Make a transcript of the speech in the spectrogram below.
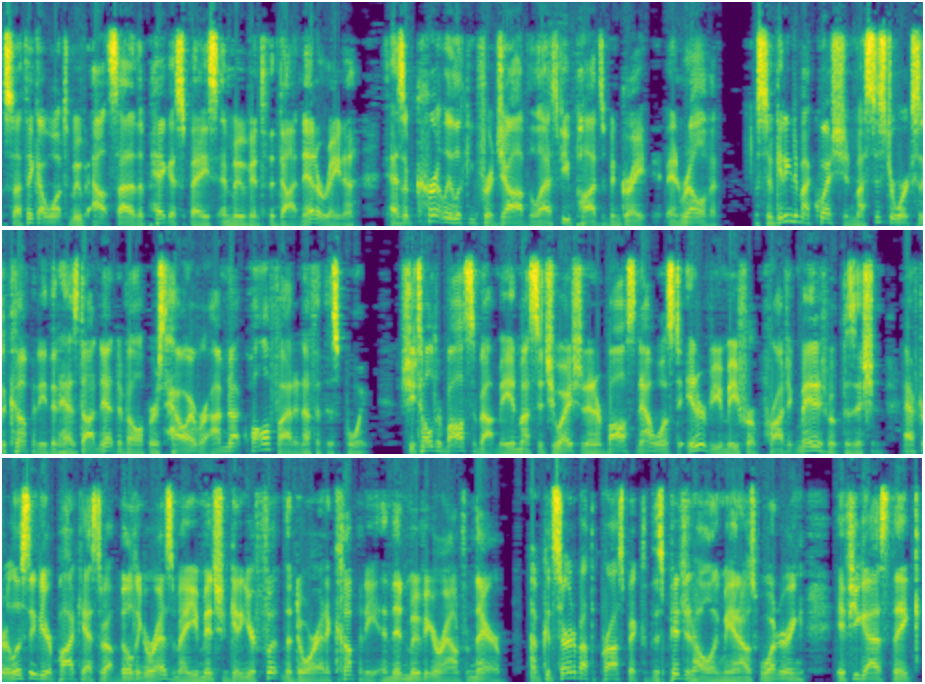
So I think I want to move outside of the Pega space and move into the .NET arena. As I'm currently looking for a job, the last few pods have been great and relevant. So getting to my question, my sister works at a company that has .NET developers. However, I'm not qualified enough at this point. She told her boss about me and my situation, and her boss now wants to interview me for a project management position. After listening to your podcast about building a resume, you mentioned getting your foot in the door at a company and then moving around from there. I'm concerned about the prospect of this pigeonholing me, and I was wondering if you guys think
